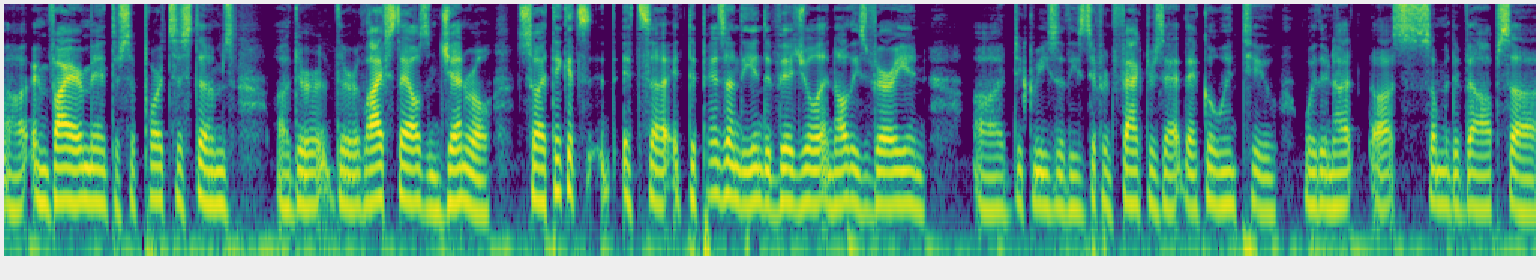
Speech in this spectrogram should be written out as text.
uh, environment, their support systems, uh, their their lifestyles in general. So I think it's it's uh, it depends on the individual and all these varying uh, degrees of these different factors that, that go into whether or not uh, someone develops uh,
